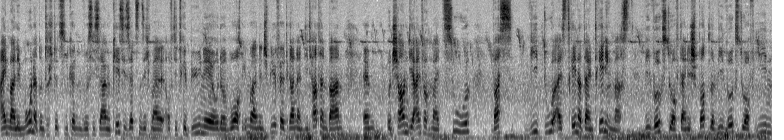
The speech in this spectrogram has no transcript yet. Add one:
einmal im Monat unterstützen könnten, wo sie sagen, okay, sie setzen sich mal auf die Tribüne oder wo auch immer an den Spielfeld ran, an die Tatanbahn ähm, und schauen dir einfach mal zu, was, wie du als Trainer dein Training machst. Wie wirkst du auf deine Sportler? Wie wirkst du auf ihn?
